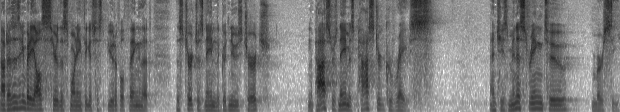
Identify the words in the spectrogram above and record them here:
Now, does anybody else here this morning think it's just a beautiful thing that this church is named the Good News Church? And the pastor's name is Pastor Grace. And she's ministering to mercy.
